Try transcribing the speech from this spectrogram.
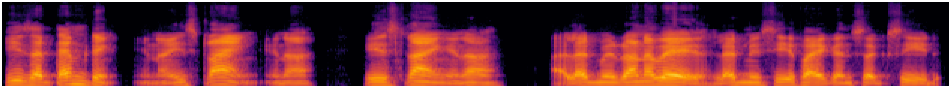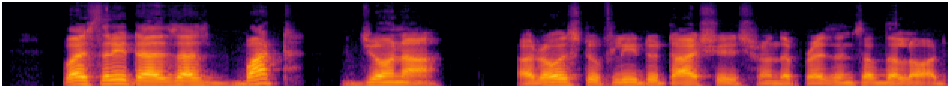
He's attempting, you know, he's trying, you know, he's trying, you know, let me run away. Let me see if I can succeed. Verse 3 tells us, But Jonah arose to flee to Tarshish from the presence of the Lord.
